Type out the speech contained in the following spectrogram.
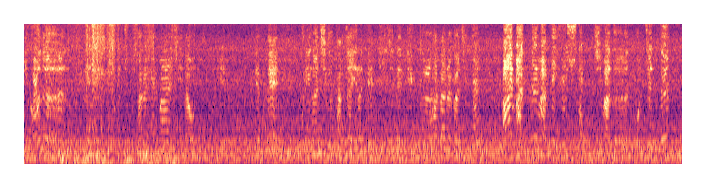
이거는 조사를 해봐야지 나오는 부분이에요. 그렇기 때문에 우리가 지금 당장 이런 네티즌의 댓글 하나를 가지고 하지만은 어쨌든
